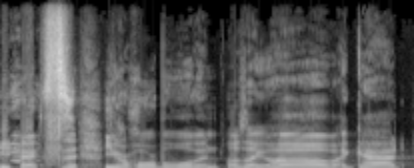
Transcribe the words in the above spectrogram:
you're a horrible woman. I was like, oh my God.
